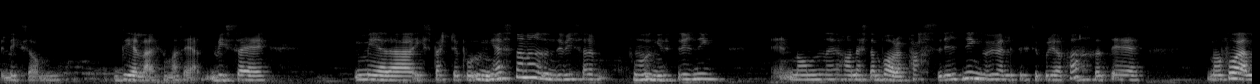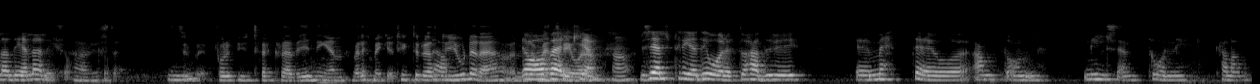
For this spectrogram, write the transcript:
liksom, delar kan man säga. Vissa är mera experter på unghästarna, undervisar på Mm. unghästridning. Någon har nästan bara passridning och är väldigt duktig på att göra pass. Så att det är, man får alla delar liksom. Ja, just det. Mm. Du får utveckla ridningen väldigt mycket. Tyckte du att Ja. du gjorde det under Ja, de här tre verkligen. åren? Ja. Speciellt tredje året, då hade vi eh, Mette och Anton Nilsen, Tony kallad,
